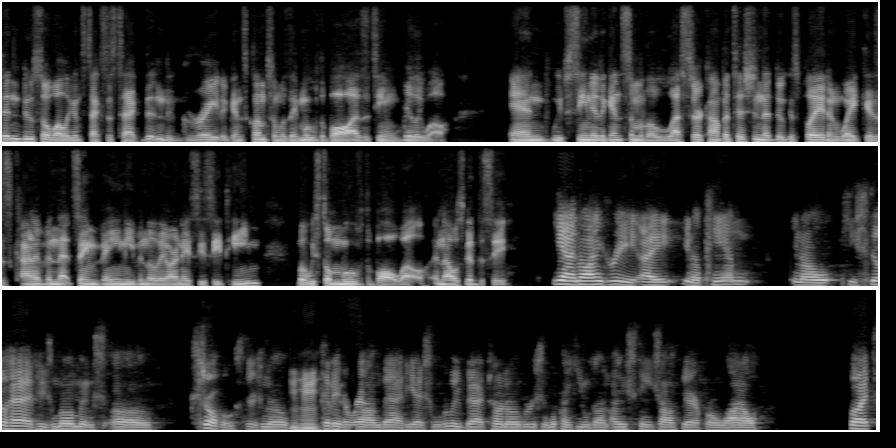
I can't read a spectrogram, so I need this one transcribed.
didn't do so well against Texas Tech, didn't do great against Clemson, was they moved the ball as a team really well. And we've seen it against some of the lesser competition that Duke has played, and Wake is kind of in that same vein, even though they are an ACC team. But we still moved the ball well, and that was good to see. Yeah, no, I agree. I, you know, Cam, you know, he still had his moments of struggles. There's no hmm getting around that. He had some really bad turnovers. It looked like he was on ice skates out there for a while. But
